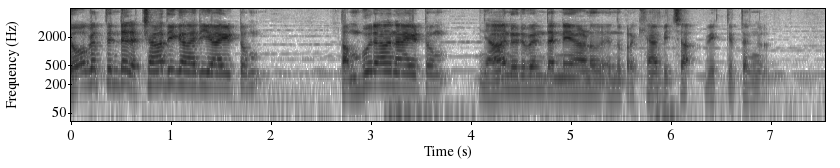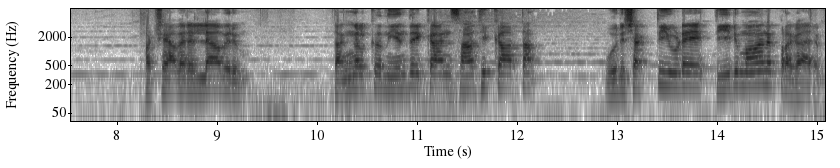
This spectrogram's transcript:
ലോകത്തിന്റെ രക്ഷാധികാരിയായിട്ടും തമ്പുരാനായിട്ടും ഞാനൊരുവൻ തന്നെയാണ് എന്ന് പ്രഖ്യാപിച്ച വ്യക്തിത്വങ്ങൾ. പക്ഷെ അവരെല്ലാവരും തങ്ങൾക്ക് നിയന്ത്രിക്കാൻ സാധിക്കാത്ത ഒരു ശക്തിയുടെ തീരുമാനപ്രകാരം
